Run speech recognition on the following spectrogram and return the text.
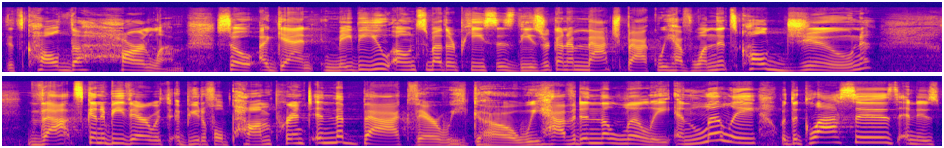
that's called the Harlem. So again, maybe you own some other pieces. These are gonna match back. We have one that's called June. That's gonna be there with a beautiful palm print in the back. There we go. We have it in the Lily. And Lily, with the glasses and his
